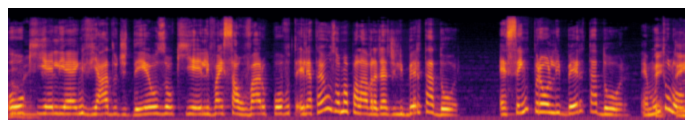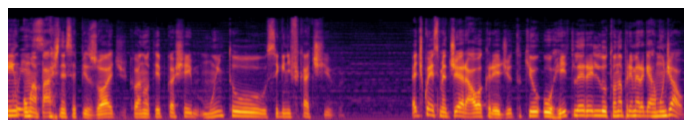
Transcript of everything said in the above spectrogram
ou que ele é enviado de Deus, ou que ele vai salvar o povo. Ele até usou uma palavra já de libertador. É sempre o libertador. É muito tem, louco Tem isso. uma parte nesse episódio que eu anotei porque eu achei muito significativa. É de conhecimento geral, acredito, que o- o Hitler ele lutou na Primeira Guerra Mundial.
